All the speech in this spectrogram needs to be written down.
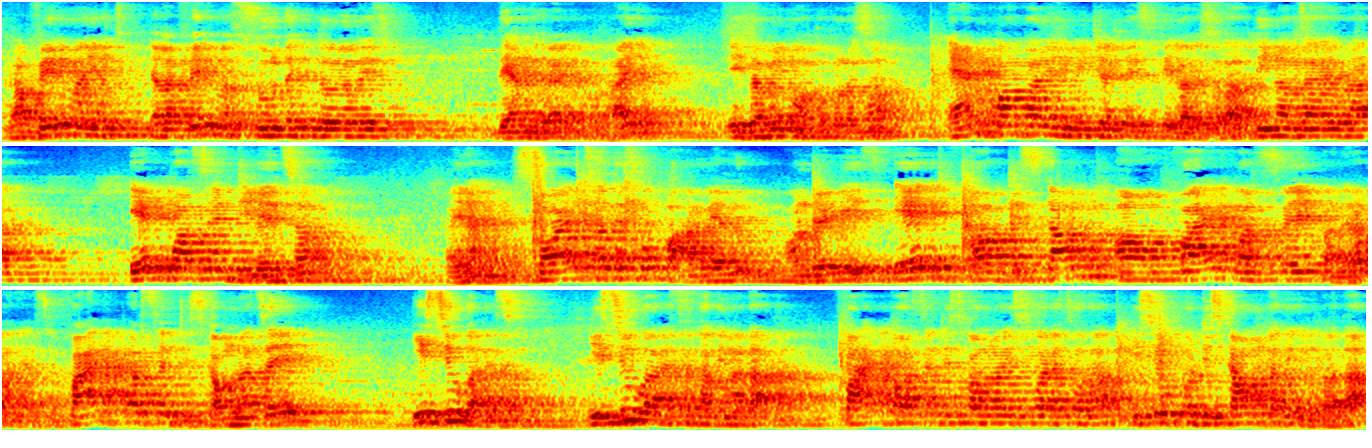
र फेरि म यसलाई फेरि म सुरुदेखि दोहोऱ्याउँदैछु ध्यान दिएर है एकदमै महत्त्वपूर्ण छ एम कम्पनी लिमिटेडले चाहिँ र तिन एउटा एट पर्सेन्ट छ होइन सय छ त्यसको par value hundred is at of discount of percent भनेर भनेको छ फाइभ पर्सेन्ट डिस्काउन्टमा चाहिँ इस्यु गरेछ इस्यु गरेछ कतिमा त फाइभ पर्सेन्ट डिस्काउन्टमा इस्यु गरेछ त इस्युको डिस्काउन्ट कति त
